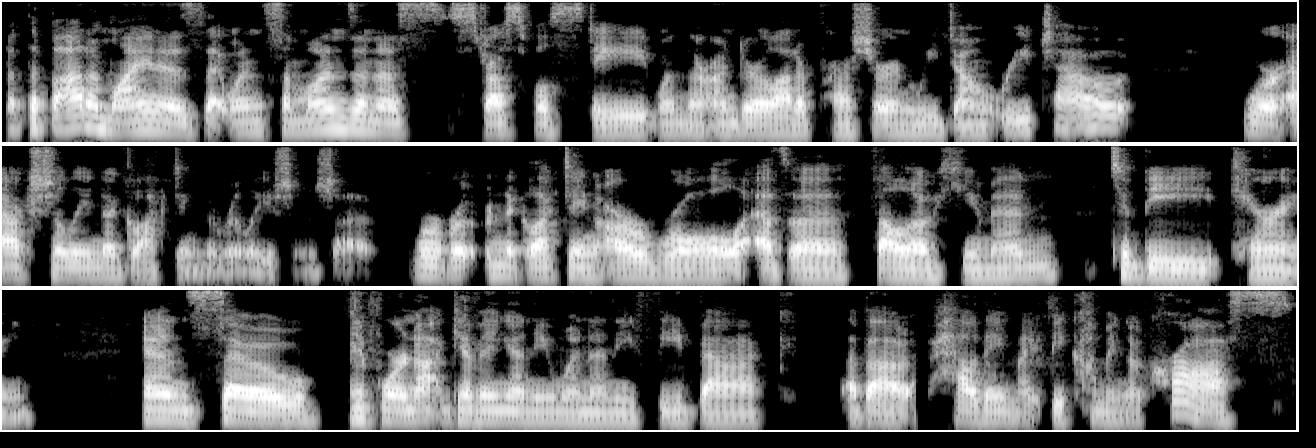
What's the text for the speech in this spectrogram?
But the bottom line is that when someone's in a stressful state, when they're under a lot of pressure and we don't reach out, we're actually neglecting the relationship. We're re- neglecting our role as a fellow human to be caring. And so if we're not giving anyone any feedback about how they might be coming across,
